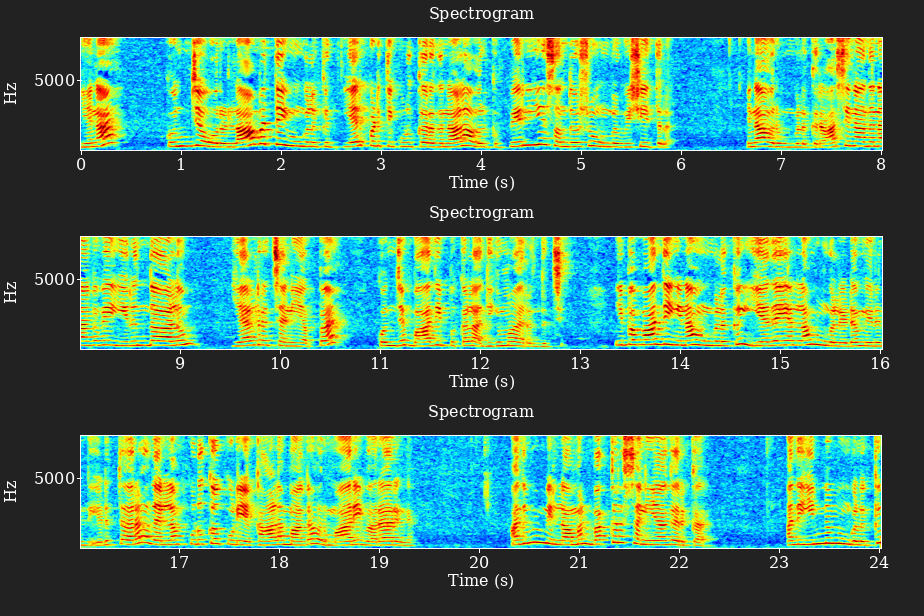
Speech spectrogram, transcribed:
ஏன்னா கொஞ்சம் ஒரு லாபத்தை உங்களுக்கு ஏற்படுத்தி கொடுக்கறதுனால அவருக்கு பெரிய சந்தோஷம் உங்கள் விஷயத்தில். ஏன்னா அவர் உங்களுக்கு ராசிநாதனாகவே இருந்தாலும் ஏழரை சனி அப்போ கொஞ்சம் பாதிப்புகள் அதிகமாக இருந்துச்சு. இப்போ பார்த்தீங்கன்னா உங்களுக்கு எதையெல்லாம் உங்களிடம் இருந்து எடுத்தாரோ அதெல்லாம் கொடுக்கக்கூடிய காலமாக அவர் மாறி வராருங்க. அதுவும் இல்லாமல் வக்கர சனியாக இருக்கார். அது இன்னும் உங்களுக்கு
